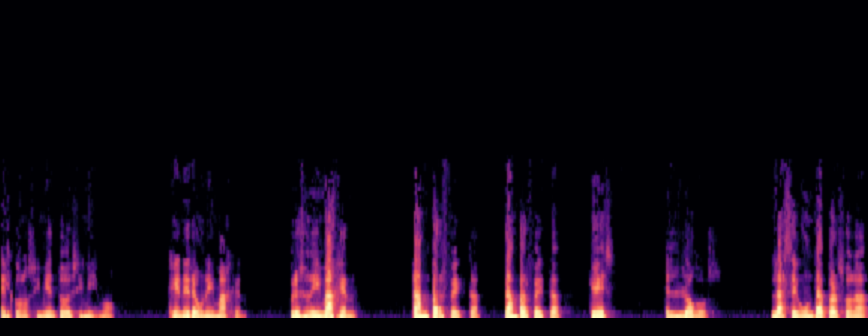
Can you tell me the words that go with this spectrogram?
el conocimiento de sí mismo genera una imagen, pero es una imagen tan perfecta, tan perfecta, que es el logos, la segunda persona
